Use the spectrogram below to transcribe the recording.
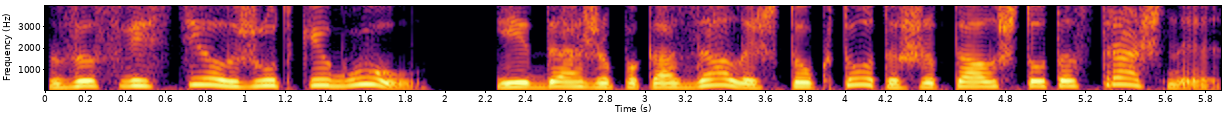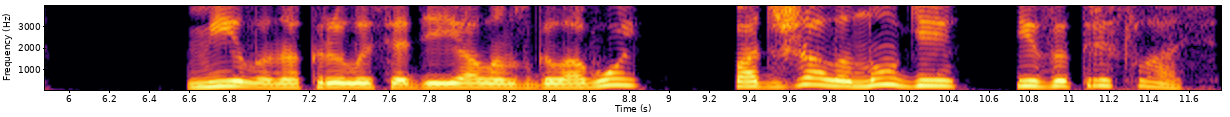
Засвистел жуткий гул, и даже показалось, что кто-то шептал что-то страшное. Мила накрылась одеялом с головой, поджала ноги и затряслась.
